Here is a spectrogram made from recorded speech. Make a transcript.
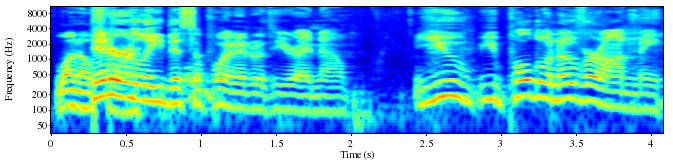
104. bitterly disappointed with you right now. You you pulled one over on me.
